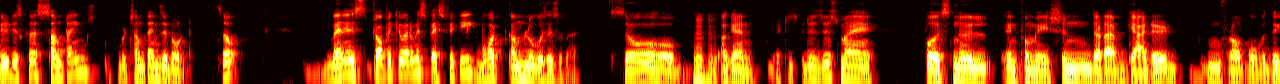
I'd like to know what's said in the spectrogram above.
they discuss sometimes but sometimes they don't so मैंने इस टॉपिक के बारे में स्पेसिफिकली बहुत कम लोगों से सुना है सो Mhm. again it is it is just my personal information that i've gathered mm, from over the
